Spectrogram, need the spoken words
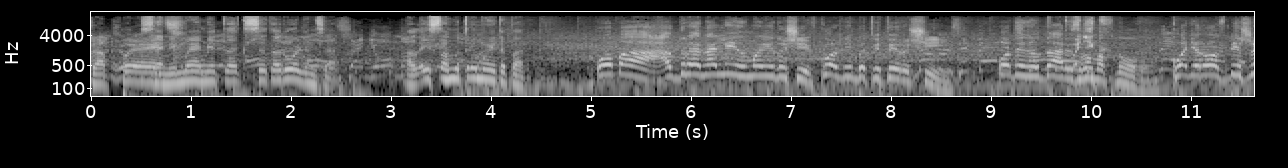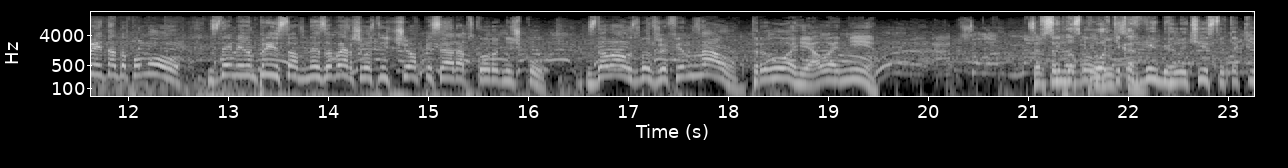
Капець! Семі Мемі та Сета Ролінза. Але і сам утримує тепер. Опа! Адреналін в моїй душі! В кожній битві ти рушій! Один удар і зламав ногу. Коді Рос біжить на допомогу. З Деміном Прістом не завершилось нічого після арабського родничку. Здавалось би, вже фінал трилогії, але ні. Це все на спортиках вибігли чисто такі,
